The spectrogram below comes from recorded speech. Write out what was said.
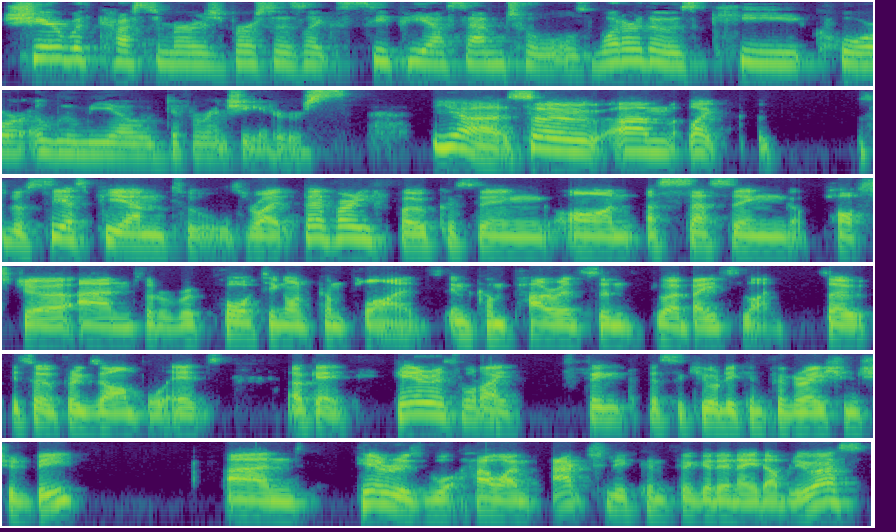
share with customers versus like CSPM tools? What are those key core Illumio differentiators? Yeah, so um, like sort of CSPM tools, right? They're very focusing on assessing posture and sort of reporting on compliance in comparison to a baseline. So, so for example, it's okay. Here is what I think the security configuration should be, and here is what how I'm actually configured in AWS.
